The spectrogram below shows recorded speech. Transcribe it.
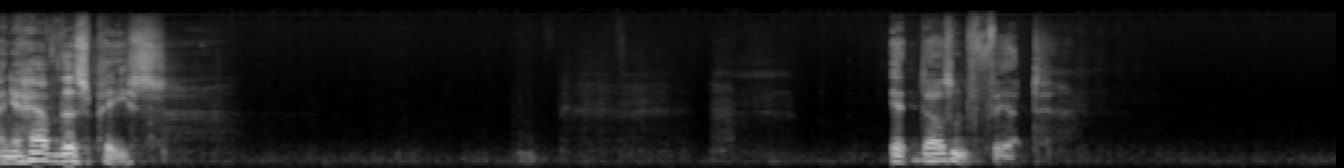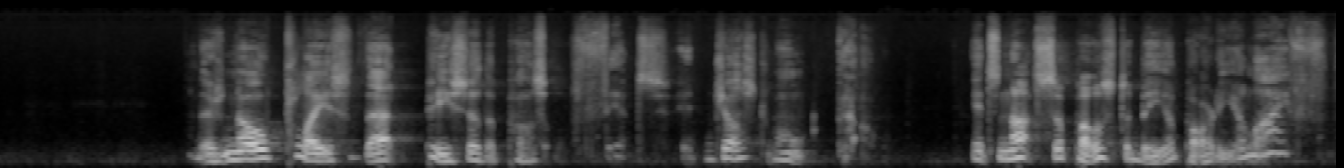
And you have this piece. It doesn't fit. There's no place that piece of the puzzle fits. It just won't go. It's not supposed to be a part of your life.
